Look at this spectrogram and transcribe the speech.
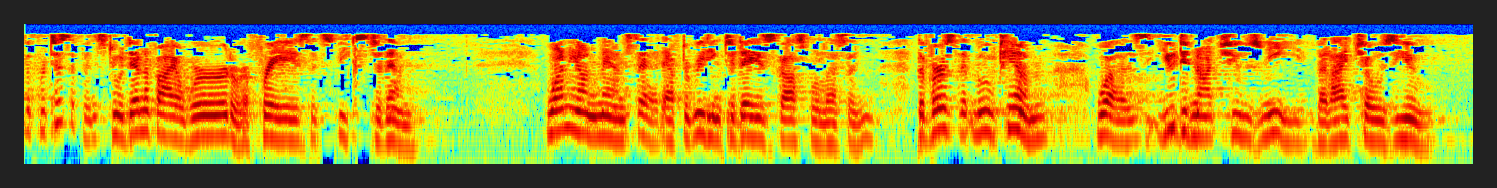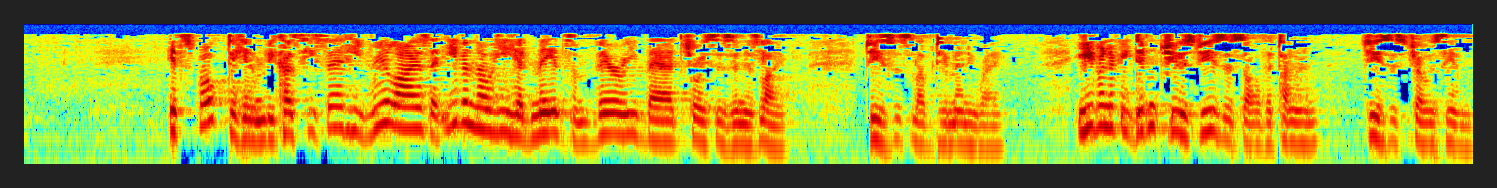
the participants to identify a word or a phrase that speaks to them. One young man said, after reading today's gospel lesson, the verse that moved him was, You did not choose me, but I chose you. It spoke to him because he said he realized that even though he had made some very bad choices in his life, Jesus loved him anyway. Even if he didn't choose Jesus all the time, Jesus chose him.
